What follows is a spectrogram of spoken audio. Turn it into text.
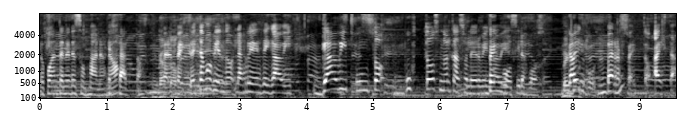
lo puedan tener en sus manos, ¿no? Exacto. Perfecto. Estamos viendo las redes de Gaby. Gaby.bustos, no alcanzo a leer bien Gaby, Good. decilas vos. Good, perfecto. Ahí está.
